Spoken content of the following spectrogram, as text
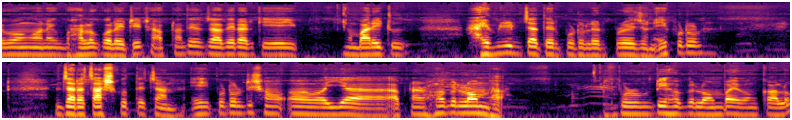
এবং অনেক ভালো কোয়ালিটির আপনাদের যাদের আর কি এই বাড়ি টু হাইব্রিড জাতের পটলের প্রয়োজন, এই পটল যারা চাষ করতে চান, এই পটলটি ইয়া আপনার হবে লম্বা। পটলটি হবে লম্বা এবং কালো।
